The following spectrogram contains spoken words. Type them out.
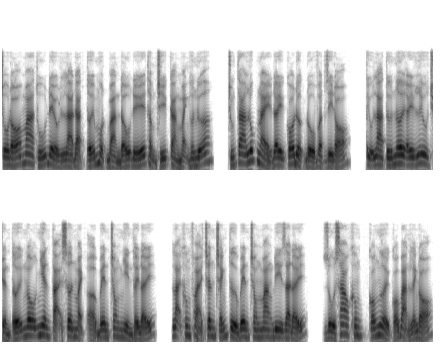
chỗ đó ma thú đều là đạt tới một bản đấu đế thậm chí càng mạnh hơn nữa. Chúng ta lúc này đây có được đồ vật gì đó, tự là từ nơi ấy lưu chuyển tới ngẫu nhiên tại sơn mạch ở bên trong nhìn thấy đấy, lại không phải chân tránh từ bên trong mang đi ra đấy, dù sao không có người có bản lãnh đó.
